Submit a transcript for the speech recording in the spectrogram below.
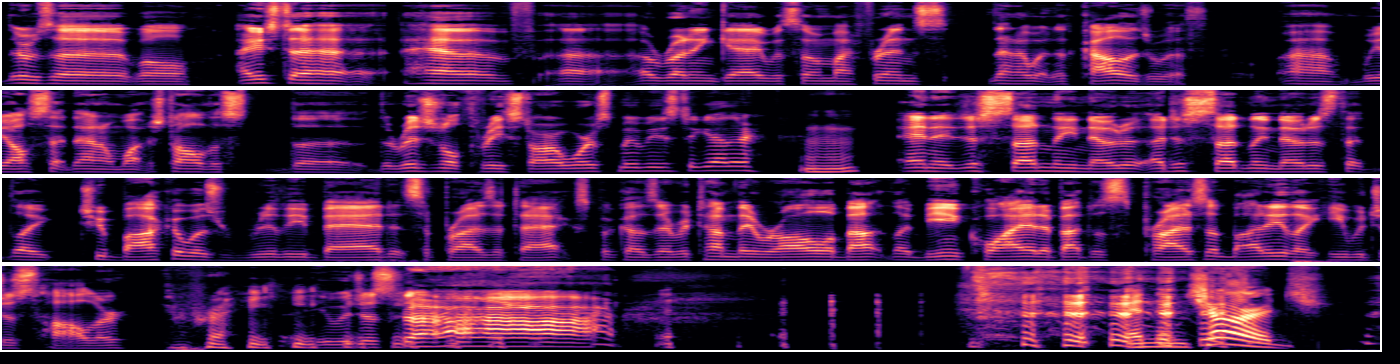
there was a well, I used to ha- have uh, a running gag with some of my friends that I went to college with. Uh, we all sat down and watched all the the the original three Star Wars movies together, mm-hmm. and it just suddenly noted I just suddenly noticed that like Chewbacca was really bad at surprise attacks because every time they were all about like being quiet about to surprise somebody, like he would just holler. Right. He would just ah! and then charge.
